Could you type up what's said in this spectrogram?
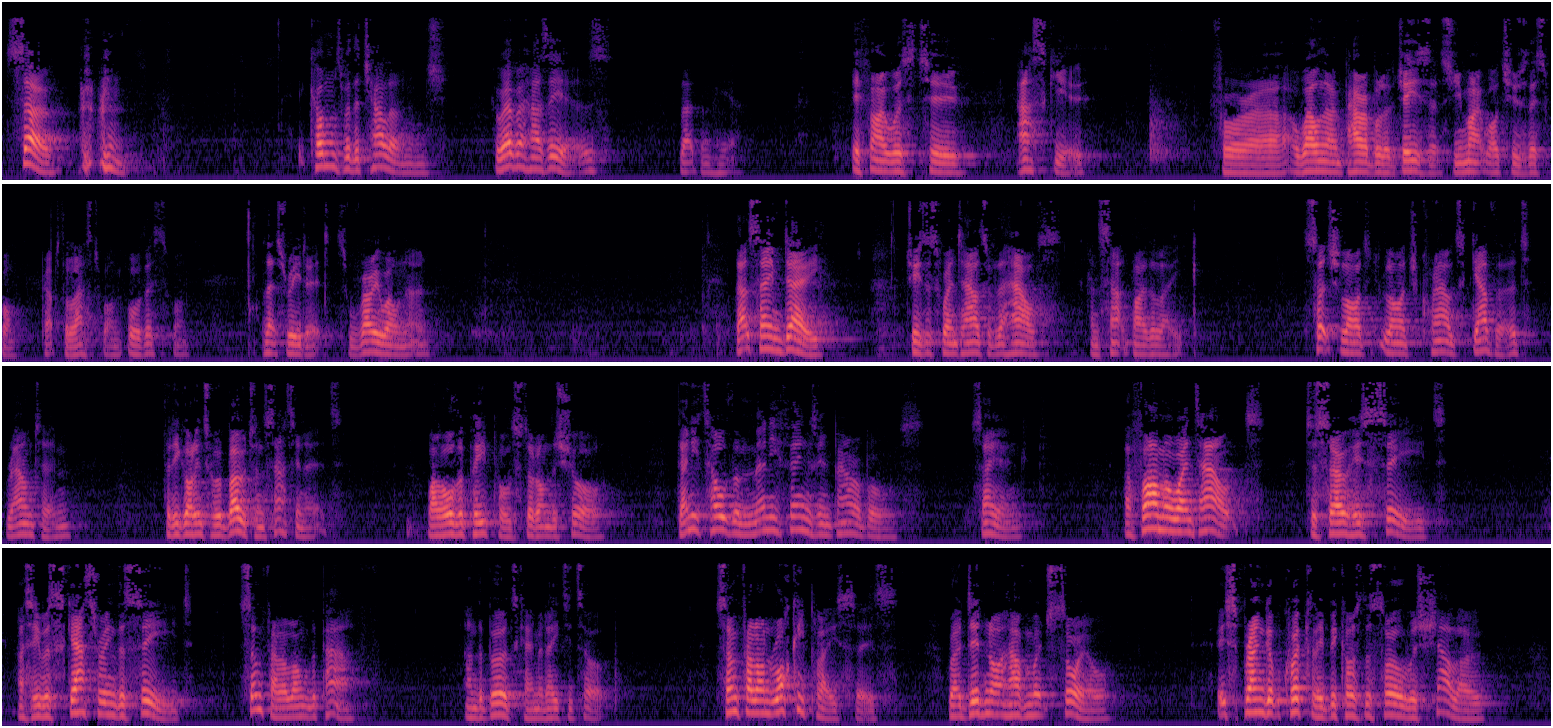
So, it comes with a challenge. Whoever has ears, let them hear. If I was to ask you for a, a well-known parable of Jesus, you might well choose this one, perhaps the last one, or this one. Let's read it. It's very well known. That same day, Jesus went out of the house and sat by the lake. Such large, large crowds gathered round him that he got into a boat and sat in it while all the people stood on the shore. Then he told them many things in parables, saying, A farmer went out to sow his seed. As he was scattering the seed, some fell along the path, and the birds came and ate it up. Some fell on rocky places where it did not have much soil. It sprang up quickly because the soil was shallow,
